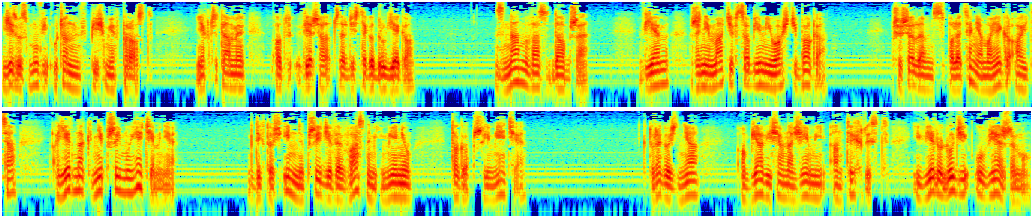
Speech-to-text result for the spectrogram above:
Jezus mówi uczonym w piśmie wprost, jak czytamy od wiersza 42. Znam was dobrze. Wiem, że nie macie w sobie miłości Boga. Przyszedłem z polecenia mojego Ojca, a jednak nie przyjmujecie mnie. Gdy ktoś inny przyjdzie we własnym imieniu, to go przyjmiecie. Któregoś dnia objawi się na ziemi antychryst i wielu ludzi uwierzy mu.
